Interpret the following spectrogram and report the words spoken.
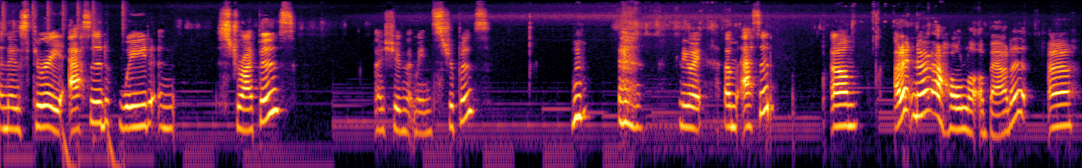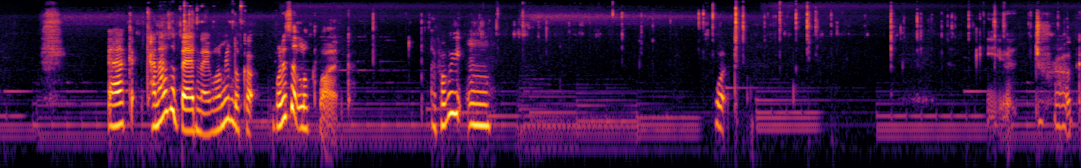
And there's three acid, weed, and stripers. I assume that means strippers. anyway, um, acid. Um, I don't know a whole lot about it. Uh, uh kind of has a bad name. Let me look up. What does it look like? I probably. Mm, what? Yeah, drug.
